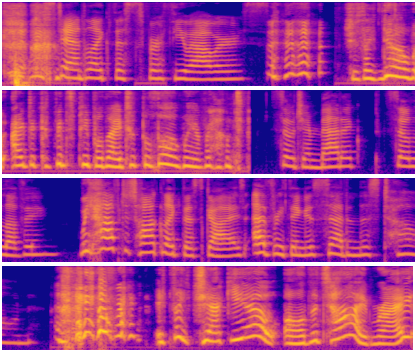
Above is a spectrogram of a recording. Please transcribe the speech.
Can't we stand like this for a few hours? She's like, no, I had to convince people that I took the long way around. So dramatic, so loving. We have to talk like this, guys. Everything is said in this tone. it's like Jackie O all the time, right?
